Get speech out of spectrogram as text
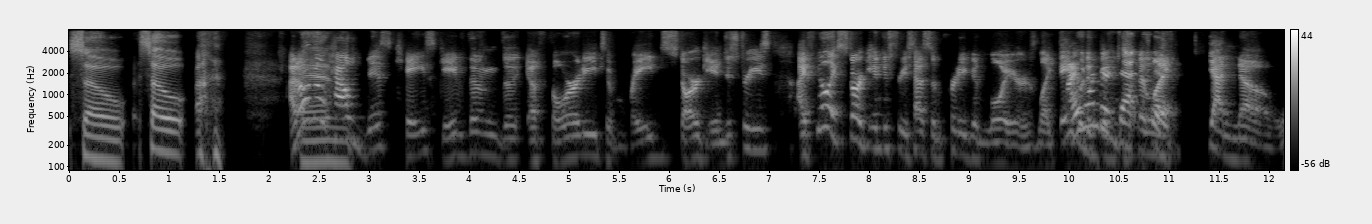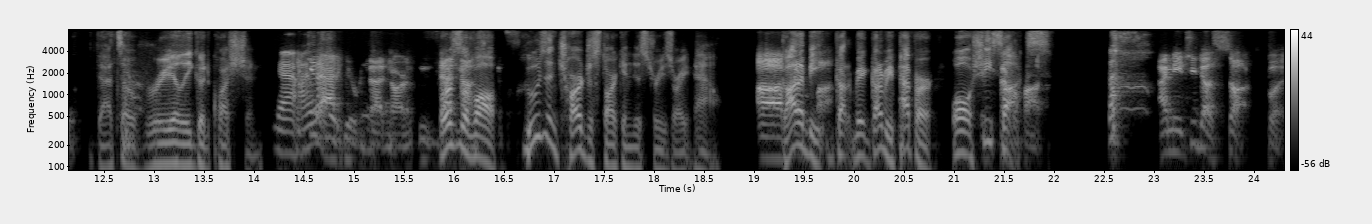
so so I don't know how this case gave them the authority to raid Stark Industries. I feel like Stark Industries has some pretty good lawyers. Like they would have been, wondered that been like, yeah, no, that's a really good question. Yeah, Like, get out of here with that. Nar- that First of all, who's in charge of Stark Industries right now? uh, gotta be, Potts. gotta be, gotta be Pepper. Well, she It's sucks. I mean, she does suck, but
